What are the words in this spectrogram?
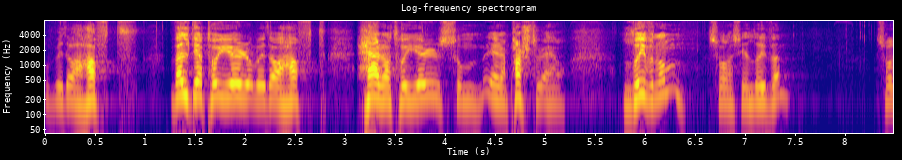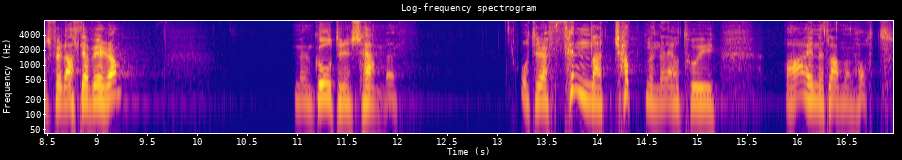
Og vi har haft veldige tøyer og vi har haft herre tøyer som er en pastor av løyven, så han sier løyven, så han sier alt jeg vera, men god til den samme, og til å finne tjattnene av tog av en eller annen hatt.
